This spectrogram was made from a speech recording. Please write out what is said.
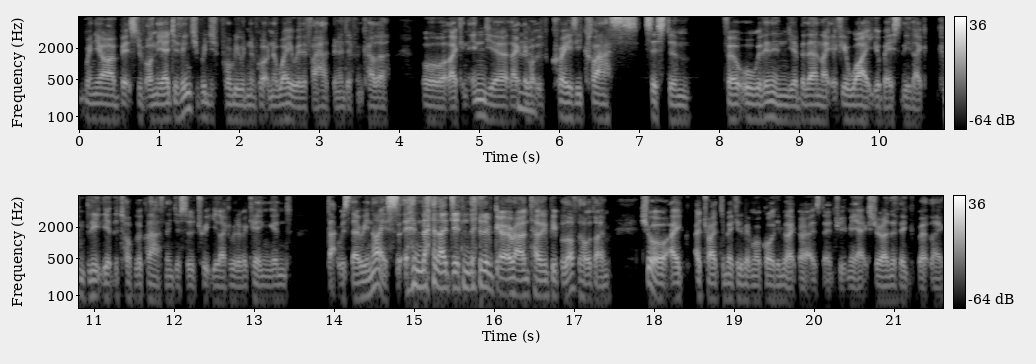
when you are a bit sort of on the edge of things, you would just probably wouldn't have gotten away with if I had been a different color. Or like in India, like mm. they've got this crazy class system for all within India. But then, like, if you're white, you're basically like completely at the top of the class, and they just sort of treat you like a bit of a king. And that was very nice. And then I didn't sort of go around telling people off the whole time. Sure, I, I tried to make it a bit more quality, be like, guys, don't treat me extra, and I think, but like,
